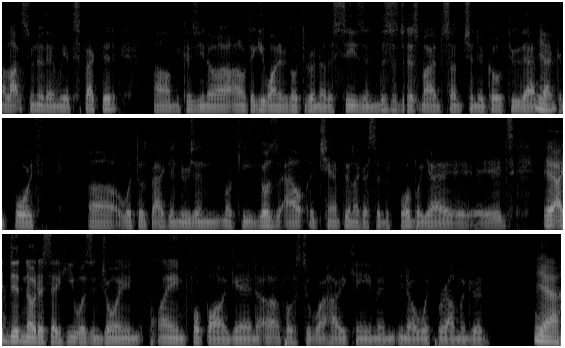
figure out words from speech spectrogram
a lot sooner than we expected. um, because you know I don't think he wanted to go through another season. This is just my assumption to go through that yeah. back and forth uh, with those back injuries. And look, he goes out a champion, like I said before. But yeah, it, it's it, I did notice that he was enjoying playing football again, uh, opposed to how he came and you know with Real Madrid. Yeah,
